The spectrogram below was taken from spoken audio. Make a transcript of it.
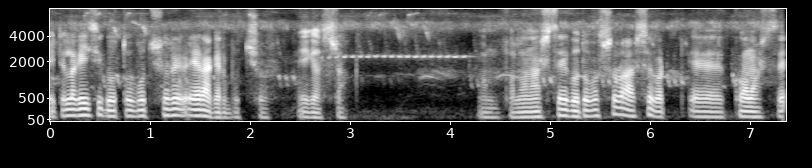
এটা লাগাইছি গত বছরের এর আগের বছর এই গাছটা। ফলন আসছে, গত বছর আসছে বাট কম আসছে।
